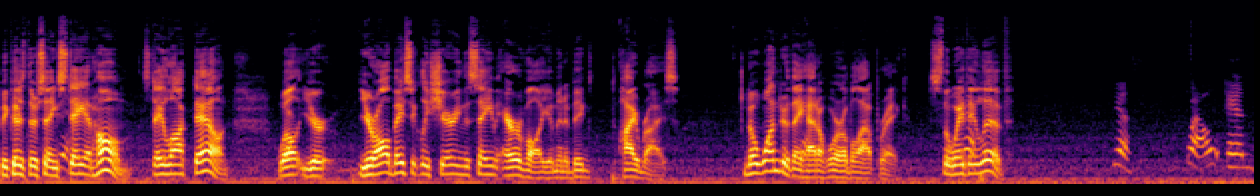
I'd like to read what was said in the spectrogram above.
because they're saying stay at home, stay locked down. Well, you're you're all basically sharing the same air volume in a big high rise. No wonder they had a horrible outbreak. It's the way they live. Yes. Well, and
